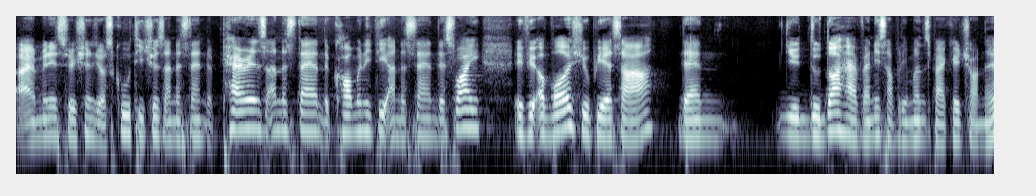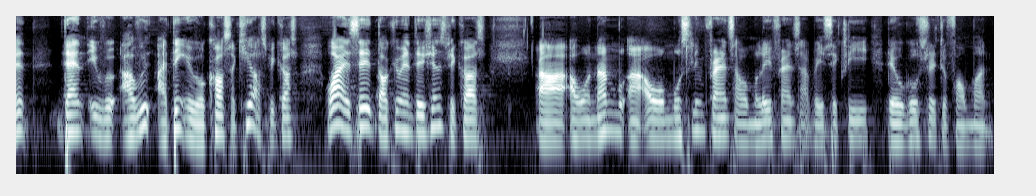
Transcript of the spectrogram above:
uh, administrations, your school teachers understand, the parents understand, the community understand. That's why if you abolish UPSR, then you do not have any supplements package on it, then it will I, will, I think it will cause a chaos because why I say documentations because uh, our non uh, our Muslim friends, our Malay friends are basically they will go straight to Form One.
